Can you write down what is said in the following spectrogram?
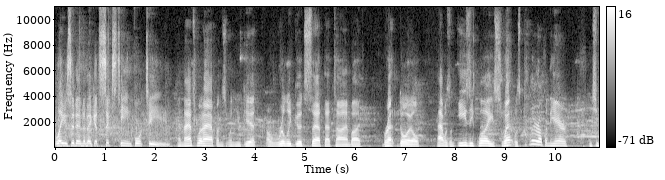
lays it in to make it 16-14. And that's what happens when you get a really good set that time by Brett Doyle. That was an easy play. Sweat was clear up in the air, and she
